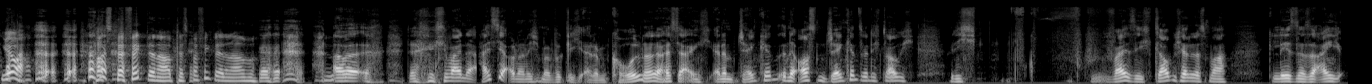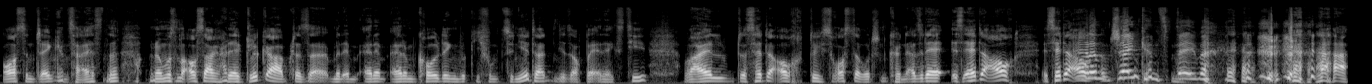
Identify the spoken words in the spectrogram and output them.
ja, passt perfekt der Name, passt perfekt der Name. Aber ich meine, der heißt ja auch noch nicht mal wirklich Adam Cole, ne? Der heißt ja eigentlich Adam Jenkins, in der Austin Jenkins, wenn ich glaube ich, wenn ich weiß nicht, ich glaube, ich hatte das mal gelesen, dass er eigentlich Austin Jenkins heißt, ne? Und da muss man auch sagen, hat er Glück gehabt, dass er mit dem Adam, Adam Cole Ding wirklich funktioniert hat, jetzt auch bei NXT, weil das hätte auch durchs Roster rutschen können. Also der, es hätte auch, es hätte auch. Adam Jenkins, Baby! ne,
